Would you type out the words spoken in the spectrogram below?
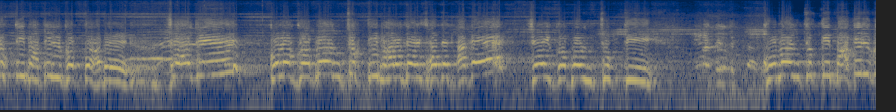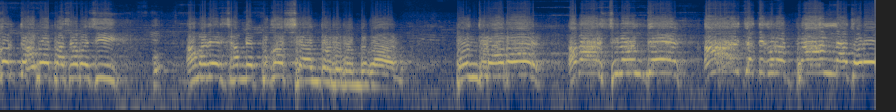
চুক্তি বাতিল করতে হবে। যদি কোনো গোপন চুক্তি ভারতের সাথে থাকে, সেই গোপন চুক্তি গোপন চুক্তি বাতিল করতে হবে। পাশাপাশি আমাদের সামনে প্রকাশ্যে আনতে হবে, বন্ধুগণ। বন্ধুরা, আবার আবার সীমান্তে, আর যাতে কোনো প্রাণ না ধরে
